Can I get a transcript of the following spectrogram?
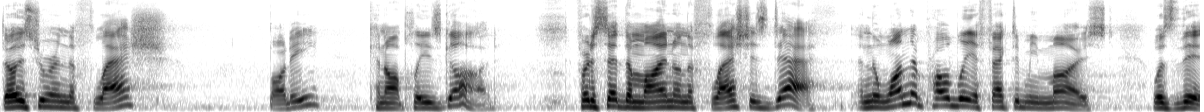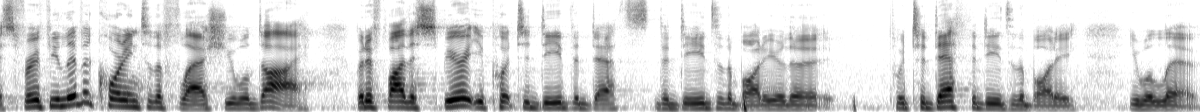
Those who are in the flesh, body, cannot please God. For to set the mind on the flesh is death. And the one that probably affected me most was this For if you live according to the flesh, you will die. But if by the Spirit you put to deed the, deaths, the deeds of the body, or the, put to death the deeds of the body, you will live.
